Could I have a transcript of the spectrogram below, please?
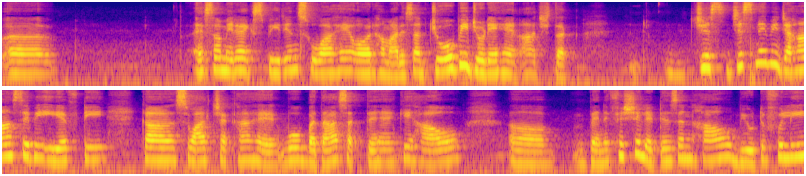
so, ऐसा मेरा एक्सपीरियंस हुआ है और हमारे साथ जो भी जुड़े हैं आज तक। जिस, जिसने भी जहाँ से भी ई e का स्वाद चखा है, वो बता सकते हैं कि how beneficial it is and how beautifully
